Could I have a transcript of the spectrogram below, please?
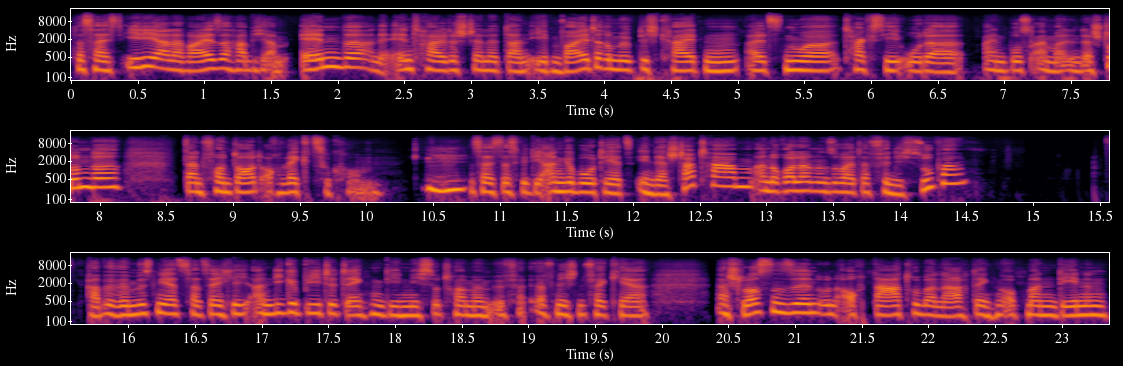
Das heißt, idealerweise habe ich am Ende, an der Endhaltestelle, dann eben weitere Möglichkeiten als nur Taxi oder ein Bus einmal in der Stunde, dann von dort auch wegzukommen. Mhm. Das heißt, dass wir die Angebote jetzt in der Stadt haben, an Rollern und so weiter, finde ich super. Aber wir müssen jetzt tatsächlich an die Gebiete denken, die nicht so toll mit dem öffentlichen Verkehr erschlossen sind und auch darüber nachdenken, ob man denen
